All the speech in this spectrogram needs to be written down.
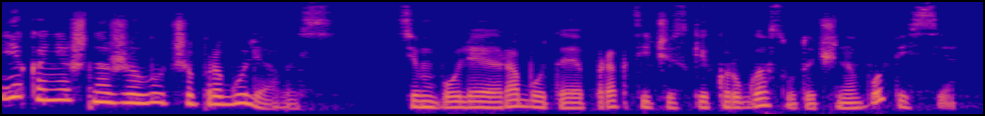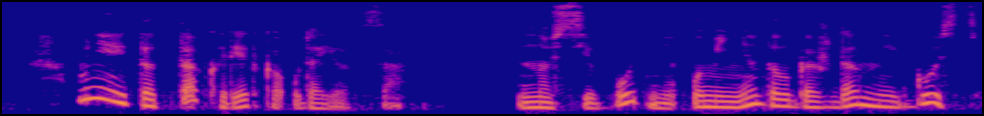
я, конечно же, лучше прогулялась. Тем более, работая практически круглосуточно в офисе, мне это так редко удается. Но сегодня у меня долгожданный гость,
